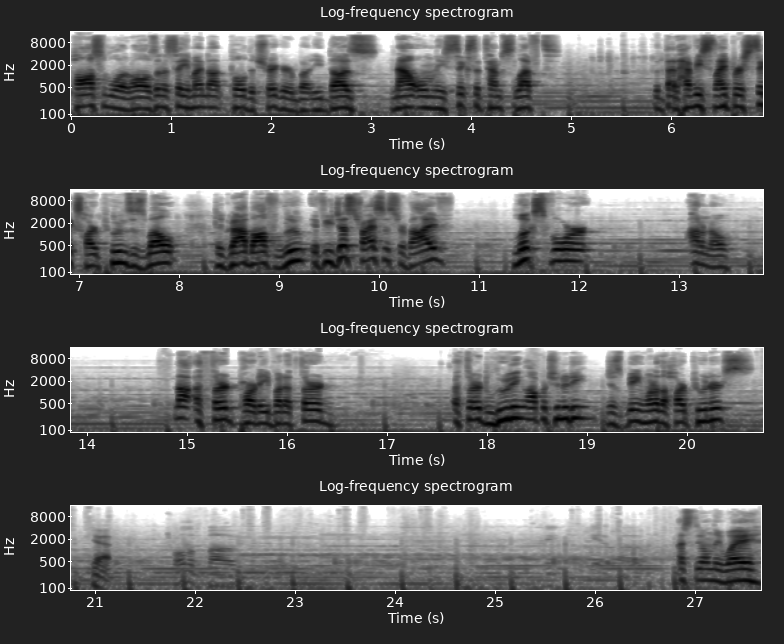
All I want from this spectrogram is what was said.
possible at all. I was going to say he might not pull the trigger, but he does. Now only six attempts left with that heavy sniper, six harpoons as well. To grab off loot. If he just tries to survive, looks for, I don't know, not a third party, but a third, a third looting opportunity. Just being one of the harpooners. Yeah. 12 above. Eight, eight above. That's the only way.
